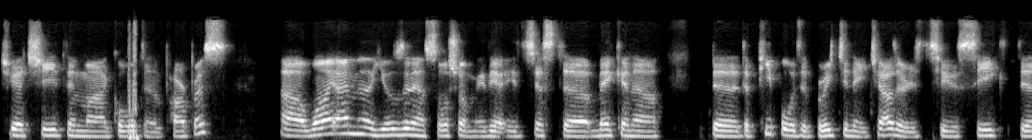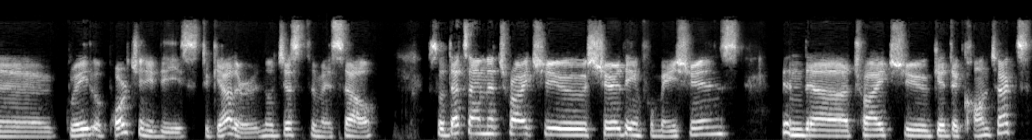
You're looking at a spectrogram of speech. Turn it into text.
to achieve my goals and purpose uh, why I'm uh, using a social media is just uh, making uh, the the people the bridging each other to seek the great opportunities together, not just myself. So that's I'm gonna try to share the informations and uh, try to get the contacts.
